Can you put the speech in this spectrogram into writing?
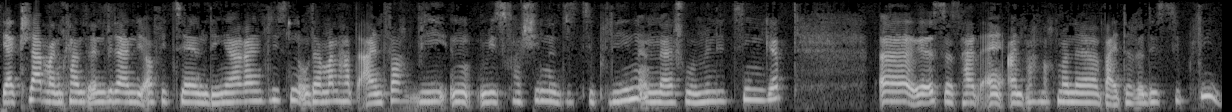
Ja klar, man kann es entweder in die offiziellen Dinge reinfließen oder man hat einfach, wie, in, wie es verschiedene Disziplinen in der Schulmedizin gibt, äh, ist das halt einfach nochmal eine weitere Disziplin.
